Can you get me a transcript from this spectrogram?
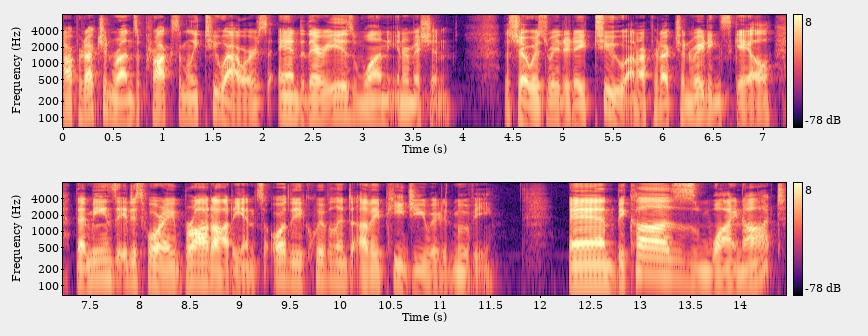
Our production runs approximately two hours, and there is one intermission. The show is rated a 2 on our production rating scale. That means it is for a broad audience, or the equivalent of a PG rated movie. And because why not?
